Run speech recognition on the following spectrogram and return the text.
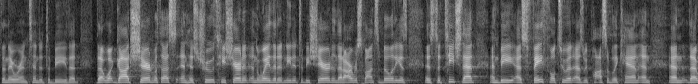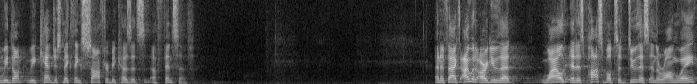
than they were intended to be. That, that what God shared with us in His truth, He shared it in the way that it needed to be shared, and that our responsibility is, is to teach that and be as faithful to it as we possibly can, and, and that we, don't, we can't just make things softer because it's offensive. And in fact, I would argue that while it is possible to do this in the wrong way,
